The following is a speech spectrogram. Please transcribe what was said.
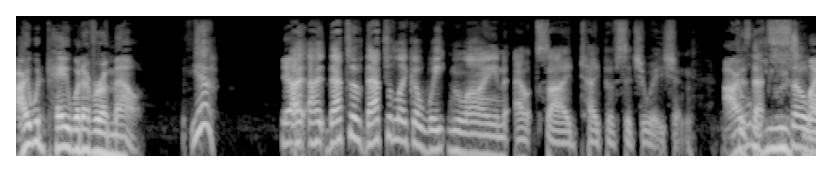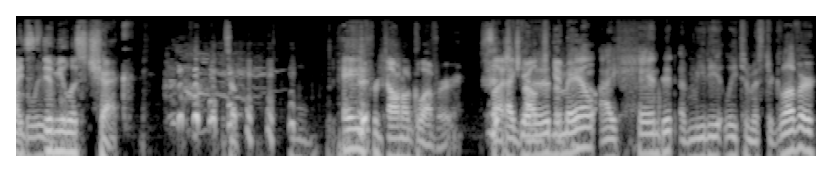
I would pay whatever amount. yeah. Yeah. I, I, that's a that's a, like a wait in line outside type of situation. I will that's use so my stimulus check to pay for Donald Glover. Slash I get it in the mail. I hand it immediately to Mister Glover,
